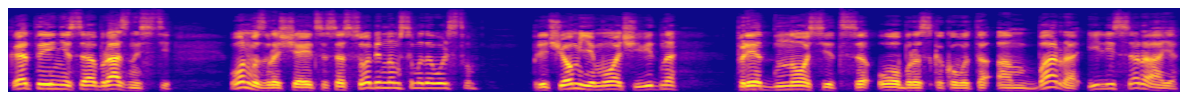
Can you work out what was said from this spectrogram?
К этой несообразности он возвращается с особенным самодовольством, причем ему, очевидно, предносится образ какого-то амбара или сарая,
